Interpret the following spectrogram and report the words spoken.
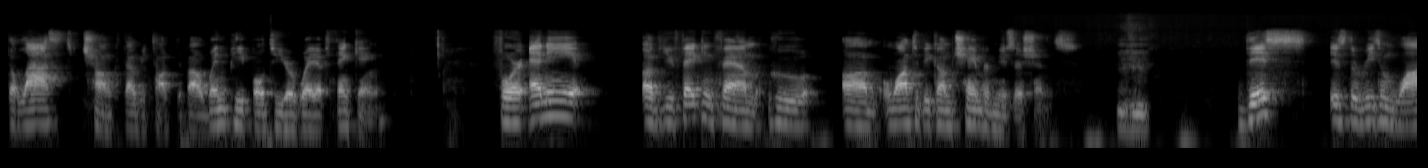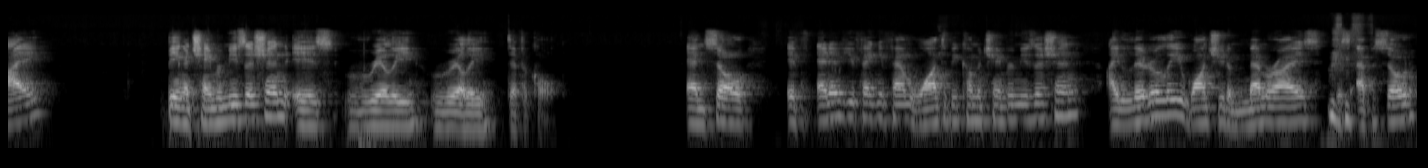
the last chunk that we talked about win people to your way of thinking for any of you faking fam who um, want to become chamber musicians Mhm. this is the reason why being a chamber musician is really really difficult and so if any of you faking fam want to become a chamber musician i literally want you to memorize this episode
